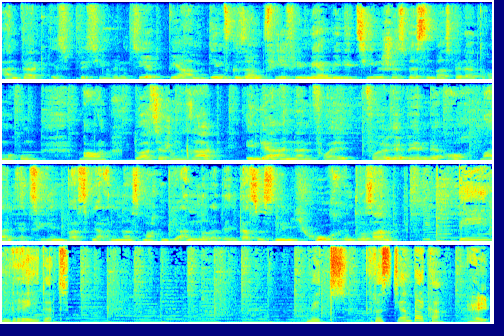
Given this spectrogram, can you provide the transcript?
Handwerk ist ein bisschen reduziert. Wir haben insgesamt viel, viel mehr medizinisches Wissen, was wir da drumherum bauen. Du hast ja schon gesagt, in der anderen Folge werden wir auch mal erzählen, was wir anders machen wie andere, denn das ist nämlich hochinteressant. Beredet. Mit Christian Becker. Hey,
